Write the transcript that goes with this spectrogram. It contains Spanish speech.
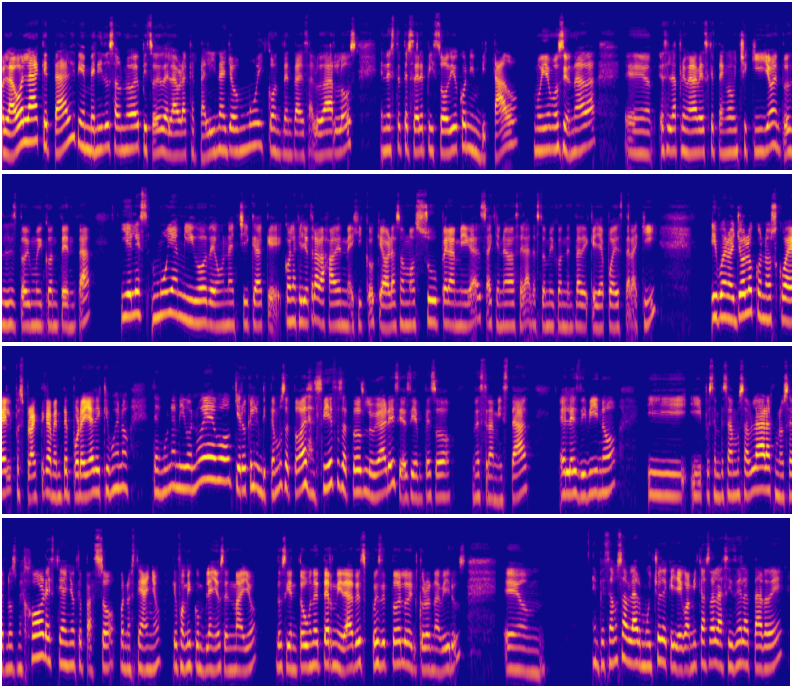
Hola, hola, ¿qué tal? Bienvenidos a un nuevo episodio de Laura Catalina. Yo muy contenta de saludarlos en este tercer episodio con invitado, muy emocionada. Eh, es la primera vez que tengo un chiquillo, entonces estoy muy contenta. Y él es muy amigo de una chica que, con la que yo trabajaba en México, que ahora somos súper amigas aquí en Nueva Zelanda. Estoy muy contenta de que ella pueda estar aquí. Y bueno, yo lo conozco a él pues prácticamente por ella de que, bueno, tengo un amigo nuevo, quiero que lo invitemos a todas las fiestas, a todos lugares y así empezó nuestra amistad. Él es divino y, y pues empezamos a hablar, a conocernos mejor este año que pasó, bueno, este año, que fue mi cumpleaños en mayo, lo siento, una eternidad después de todo lo del coronavirus. Em, empezamos a hablar mucho de que llegó a mi casa a las 6 de la tarde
